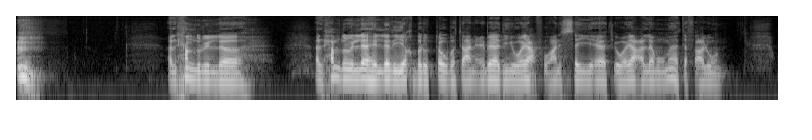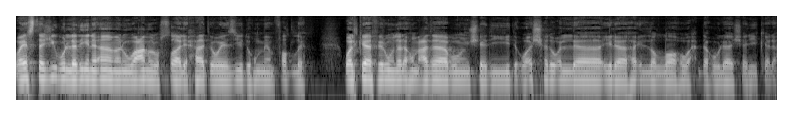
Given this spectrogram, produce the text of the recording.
الحمد لله الحمد لله الذي يقبل التوبة عن عباده ويعفو عن السيئات ويعلم ما تفعلون. ويستجيب الذين آمنوا وعملوا الصالحات ويزيدهم من فضله. والكافرون لهم عذاب شديد. وأشهد أن لا إله إلا الله وحده لا شريك له.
